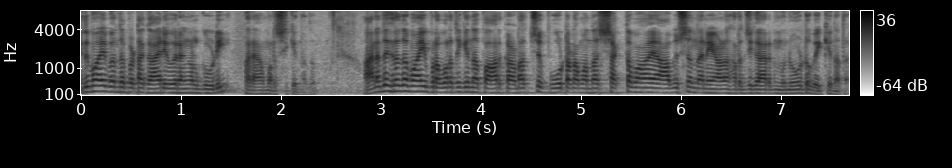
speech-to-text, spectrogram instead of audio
ഇതുമായി ബന്ധപ്പെട്ട കാര്യവിവരങ്ങൾ കൂടി പരാമർശിക്കുന്നത്. അനധികൃതമായി പ്രവർത്തിക്കുന്ന പാർക്ക് അടച്ചുപൂട്ടണമെന്ന ശക്തമായ ആവശ്യം തന്നെയാണ് ഹർജിക്കാരൻ മുന്നോട്ട് വയ്ക്കുന്നത്.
